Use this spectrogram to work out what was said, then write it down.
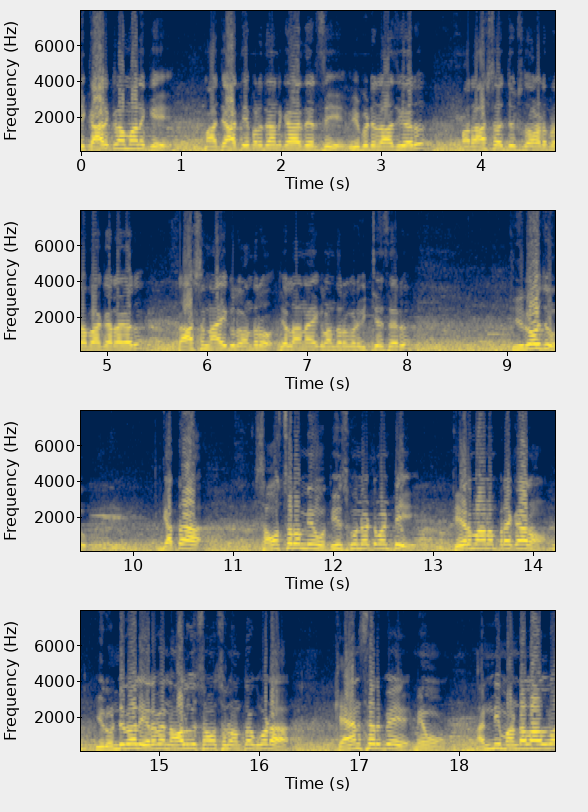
ఈ కార్యక్రమానికి మా జాతీయ ప్రధాన కార్యదర్శి విపిటి రాజు గారు మా రాష్ట్ర అధ్యక్షుడు దొరడ ప్రభాకర్ రావు గారు రాష్ట్ర నాయకులు అందరూ జిల్లా నాయకులు అందరూ కూడా ఇచ్చేశారు ఈరోజు గత సంవత్సరం మేము తీసుకున్నటువంటి తీర్మానం ప్రకారం ఈ రెండు వేల ఇరవై నాలుగు సంవత్సరం అంతా కూడా క్యాన్సర్పై మేము అన్ని మండలాల్లో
